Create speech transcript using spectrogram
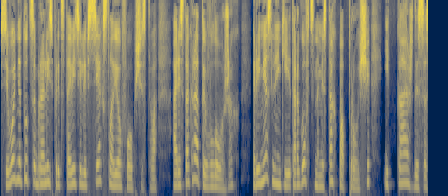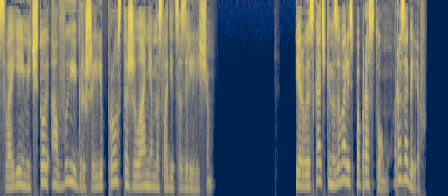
Сегодня тут собрались представители всех слоев общества, аристократы в ложах, ремесленники и торговцы на местах попроще, и каждый со своей мечтой о выигрыше или просто желанием насладиться зрелищем. Первые скачки назывались по-простому — разогрев.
